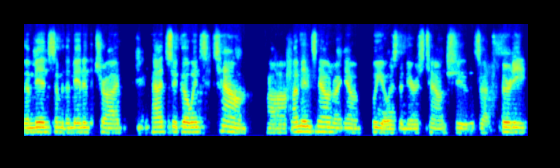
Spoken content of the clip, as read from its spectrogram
the men, some of the men in the tribe had to go into town. Uh, I'm in town right now. Puyo is the nearest town to. It's about 30,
